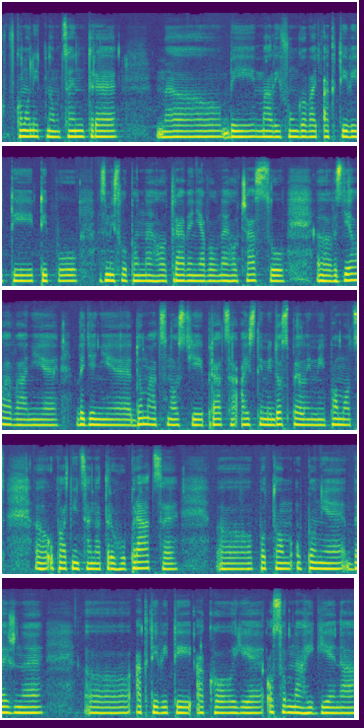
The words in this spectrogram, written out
v komunitnom centre by mali fungovať aktivity typu zmysluplného trávenia voľného času, e, vzdelávanie, vedenie domácnosti, práca aj s tými dospelými, pomoc e, uplatniť sa na trhu práce, e, potom úplne bežné aktivity, ako je osobná hygiena,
